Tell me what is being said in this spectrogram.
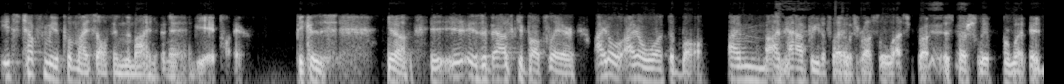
it's tough for me to put myself in the mind of an NBA player because, you know, as a basketball player, I don't I don't want the ball. I'm I'm happy to play with Russell Westbrook, especially for women.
